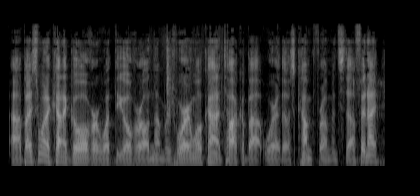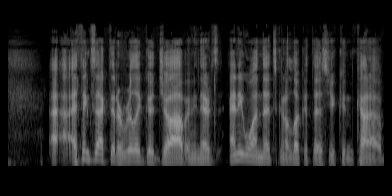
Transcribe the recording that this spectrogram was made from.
Uh, but I just want to kind of go over what the overall numbers were, and we'll kind of talk about where those come from and stuff. And I, I I think Zach did a really good job. I mean, there's anyone that's going to look at this, you can kind of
